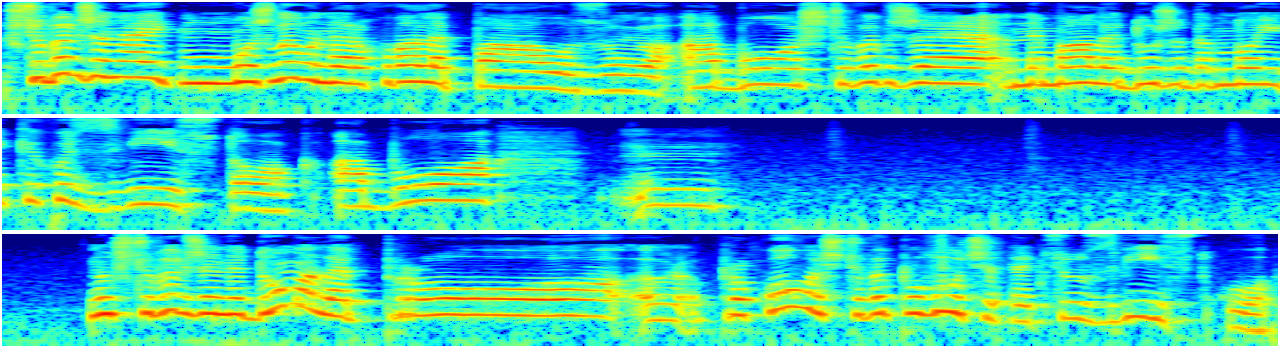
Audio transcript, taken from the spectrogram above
Що ви вже навіть, можливо, не рахували паузою, або що ви вже не мали дуже давно якихось звісток, або. Ну, що ви вже не думали про, е, про когось, що ви получите цю звістку.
